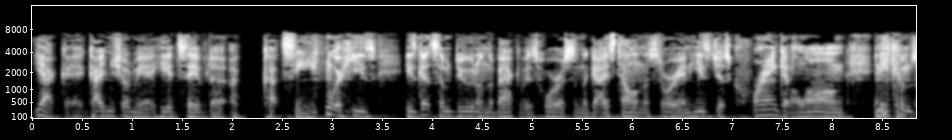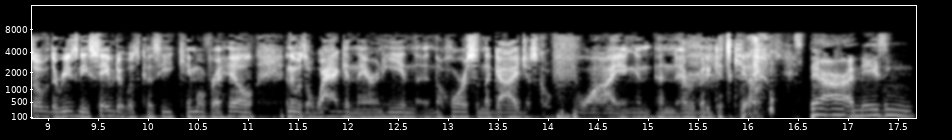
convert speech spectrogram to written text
Yeah, G- Gaiden showed me he had saved a, a cut scene where he's he's got some dude on the back of his horse and the guy's telling the story and he's just cranking along and he comes over. The reason he saved it was because he came over a hill and there was a wagon there and he and the, and the horse and the guy just go flying and, and everybody gets killed. There are amazing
